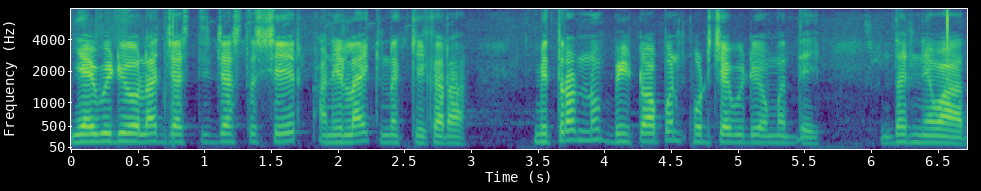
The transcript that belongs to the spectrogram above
या व्हिडिओला जास्तीत जास्त शेअर आणि लाईक नक्की करा. मित्रांनो भेटू आपण पुढच्या व्हिडिओमध्ये. धन्यवाद.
